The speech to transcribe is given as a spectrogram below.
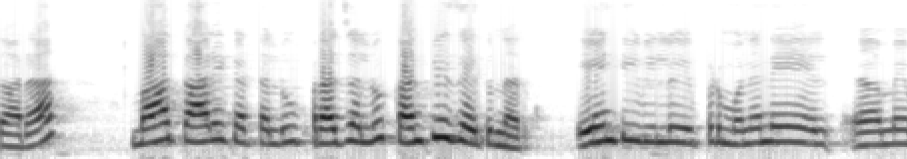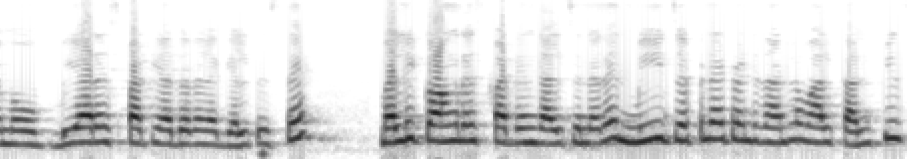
ద్వారా మా కార్యకర్తలు ప్రజలు కన్ఫ్యూజ్ అవుతున్నారు. ఏంటి వీళ్ళు ఇప్పుడు మొన్ననే మేము బీఆర్ఎస్ పార్టీ ఆధ్వర్యంలో గెలిపిస్తే మళ్ళీ కాంగ్రెస్ పార్టీని కలిసిందనే మీరు చెప్పినటువంటి దాంట్లో వాళ్ళు కన్ఫ్యూజ్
